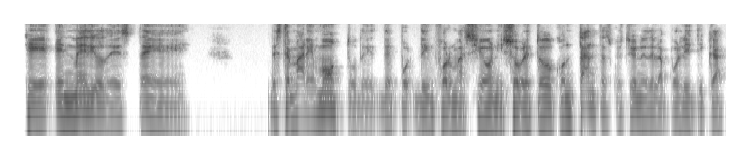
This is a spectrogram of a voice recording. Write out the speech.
que en medio de este de este maremoto de, de, información y sobre todo con tantas cuestiones de la política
